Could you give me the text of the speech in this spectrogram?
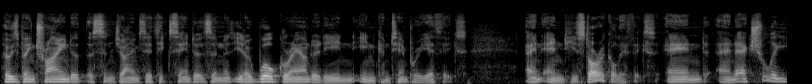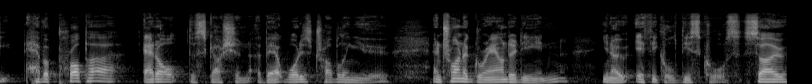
who's been trained at the St James Ethics Centres and you know well grounded in in contemporary ethics and and historical ethics, and and actually have a proper adult discussion about what is troubling you and trying to ground it in, you know, ethical discourse. So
